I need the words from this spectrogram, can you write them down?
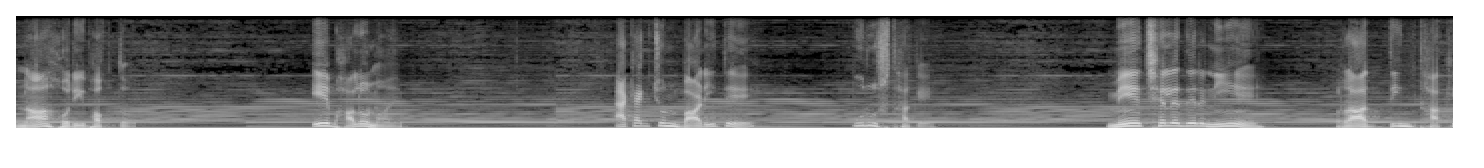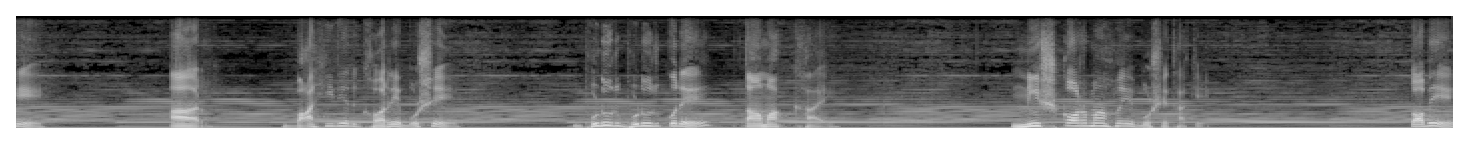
না হরিভক্ত। এ ভালো নয়। এক একজন বাড়িতে পুরুষ থাকে। মেয়ে ছেলেদের নিয়ে রাত দিন থাকে আর বাহিরের ঘরে বসে ভুড়ুর ভুড়ুর করে তামাক খায়। নিষ্কর্মা হয়ে বসে থাকে। তবে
